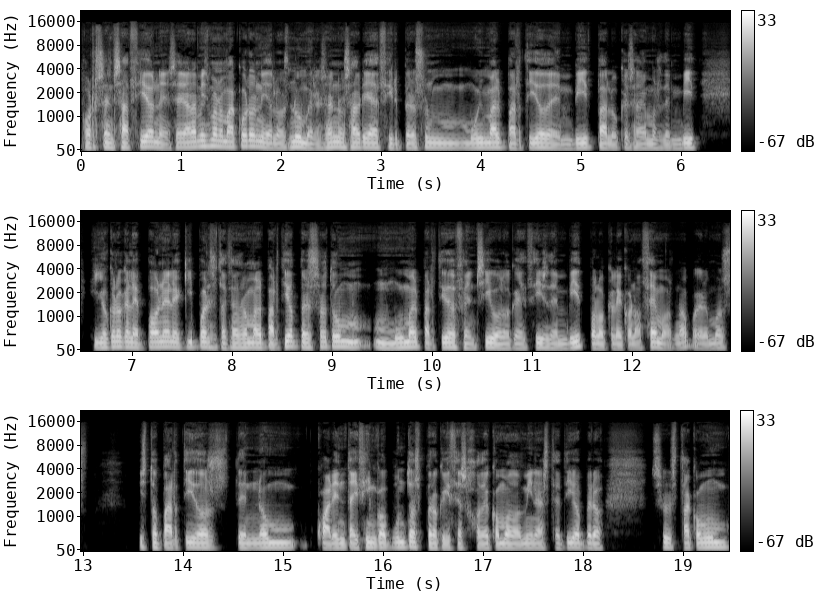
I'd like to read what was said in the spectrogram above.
por sensaciones. ¿eh? Ahora mismo no me acuerdo ni de los números, ¿eh? no sabría decir, pero es un muy mal partido de Embiid para lo que sabemos de Embiid. Y yo creo que le pone el equipo en situación de un mal partido, pero es sobre todo un muy mal partido defensivo, lo que decís de Embiid, por lo que le conocemos, ¿no? Porque hemos visto partidos de no 45 puntos, pero que dices, joder, cómo domina este tío, pero está como un,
